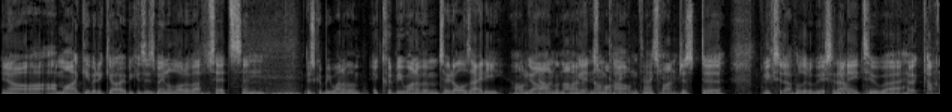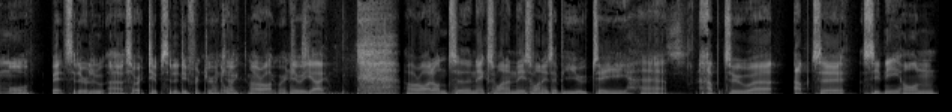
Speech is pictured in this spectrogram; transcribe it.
You know, I, I might give it a go because there's been a lot of upsets, and This could be one of them. it could be one of them. Two dollars eighty on going. Carlton. I'm moment. getting This on might be- Carlton for this Okay. one, just to mix it up a little bit. We up. need to uh, have a couple more bets that are a little, uh, sorry, tips that are different during the week. All right. Here we go. All right. On to the next one, and this one is a beauty. Uh, up to uh, up to Sydney on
